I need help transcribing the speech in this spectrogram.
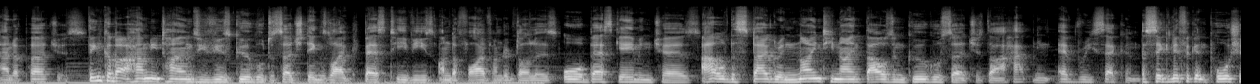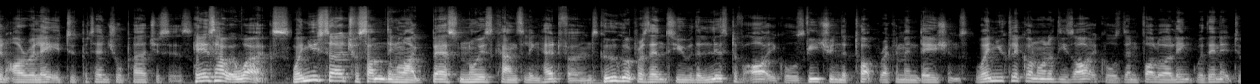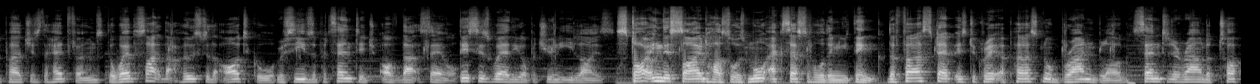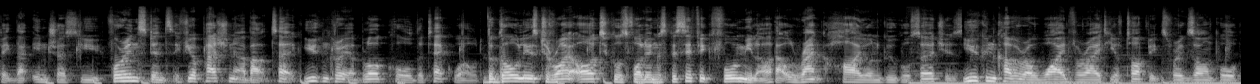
and a purchase. Think about how many times you've used Google to search things like best TVs under $500 or best gaming chairs. Out of the staggering 99,000 Google searches that are happening every second, a significant portion are related to potential purchases. Here's how it works. When you search for something like best noise cancelling headphones, Google presents you with a list of articles featuring the top recommendations. When you click on one of these articles, then follow a link within it to purchase the headphones, the website that hosted the article receives a percentage of that sale. This is where the opportunity lies. Starting this side hustle is more accessible than you think. The first step is to create a personal brand blog centered around a topic that interests you. For instance, if you're passionate about tech, you can create a blog called The Tech World. The goal is to write articles following a specific formula that will rank high on Google search searches. You can cover a wide variety of topics, for example,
